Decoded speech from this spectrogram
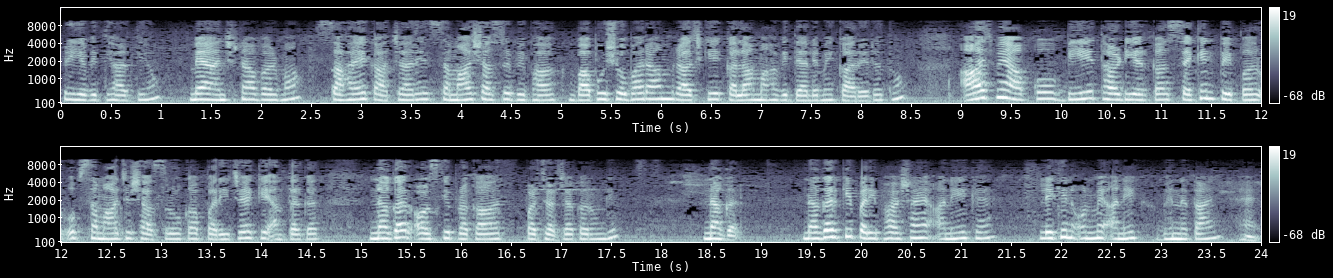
प्रिय विद्यार्थियों, मैं अंजना वर्मा, सहायक आचार्य, समाजशास्त्र विभाग, बाबू शोभाराम, राजकीय कला महाविद्यालय में कार्यरत हूँ। आज मैं आपको बीए थर्ड ईयर का सेकंड पेपर उप समाज शास्त्रों का परिचय के अंतर्गत नगर और उसके प्रकार पर चर्चा करूँगी। नगर। नगर की परिभाषाएँ अनेक हैं, लेकिन उनमें अनेक भिन्नताएँ हैं।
